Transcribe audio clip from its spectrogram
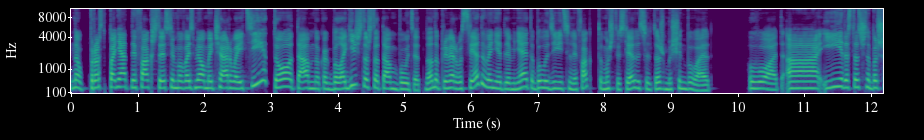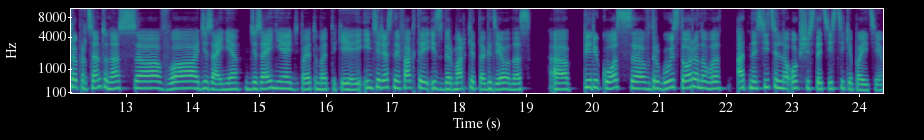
Ну, просто понятный факт, что если мы возьмем HR в IT, то там, ну, как бы логично, что там будет. Но, например, в исследовании для меня это был удивительный факт, потому что исследователи тоже мужчин бывают. Вот. А, и достаточно большой процент у нас а, в дизайне. В дизайне, поэтому это такие интересные факты из Сбермаркета, где у нас а, перекос а, в другую сторону в относительно общей статистики пойти.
